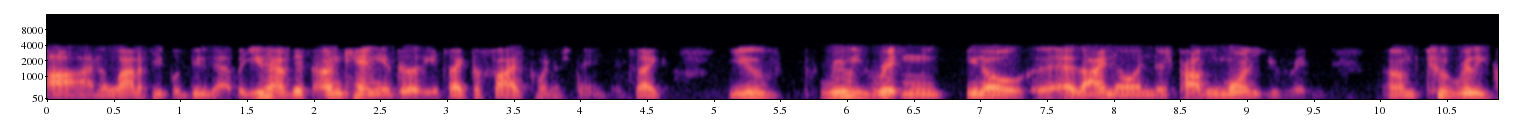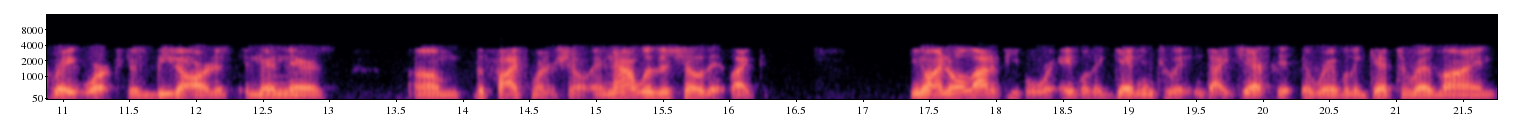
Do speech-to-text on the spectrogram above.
odd. A lot of people do that, but you have this uncanny ability. It's like the five pointers thing. It's like you've really written, you know, as I know, and there's probably more that you've written. Um, two really great works. There's Be the Artist, and then there's um, the Five Pointer Show, and that was a show that like you know, I know a lot of people were able to get into it and digest it. They were able to get to Redline,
